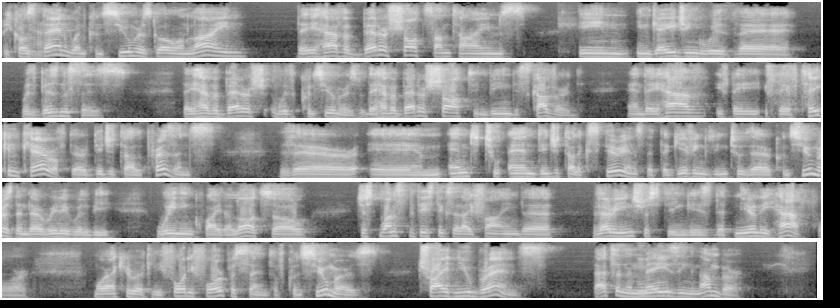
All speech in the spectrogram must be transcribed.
because yeah. then when consumers go online, they have a better shot sometimes in engaging with uh, with businesses. They have a better sh- with consumers. They have a better shot in being discovered, and they have if they if they have taken care of their digital presence, their um, end-to-end digital experience that they're giving into their consumers, then they really will be winning quite a lot. So, just one statistics that I find uh, very interesting is that nearly half, or more accurately, 44% of consumers tried new brands. That's an mm-hmm. amazing mm-hmm. number.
